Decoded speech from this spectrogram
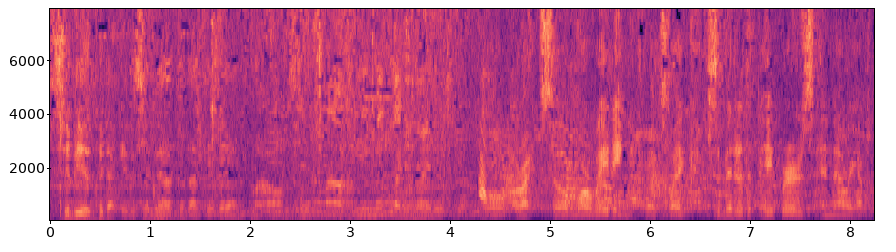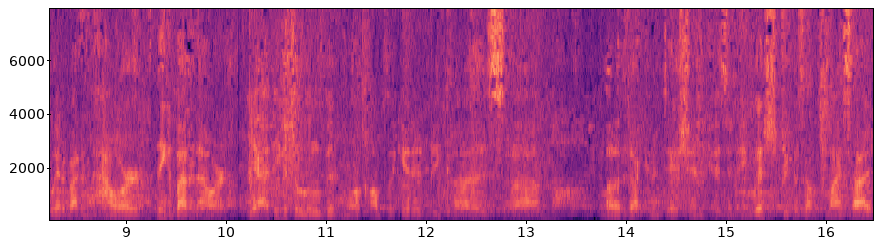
渋谷区だけですよね。渋谷区だけで、まあ、そんなにめったにないですけど、 Oh, all right. So more waiting. It looks like submitted the papers, and now we have to wait about an hour. I think about an hour. Yeah, I think it's a little bit more complicated because um, a lot of the documentation is in English because of my side,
